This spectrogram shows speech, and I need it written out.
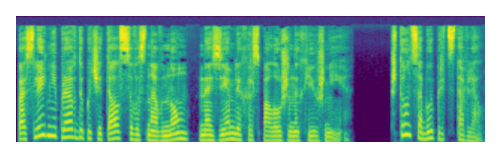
Последний, правда, почитался в основном на землях, расположенных южнее. Что он собой представлял?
